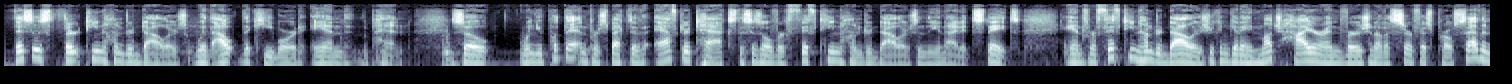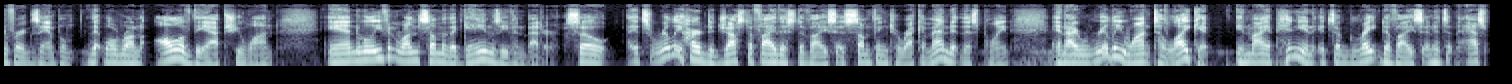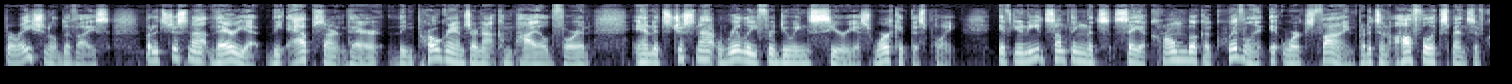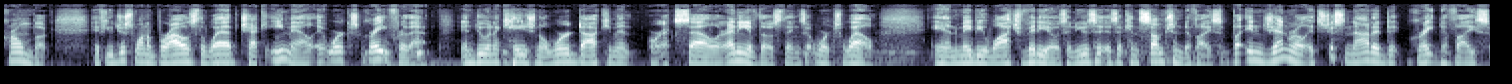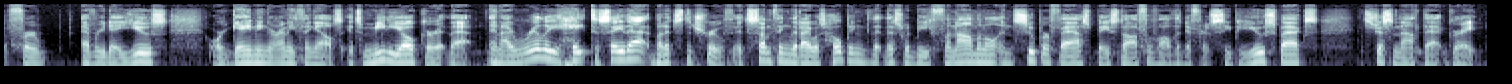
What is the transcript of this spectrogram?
This is $1,300 without the keyboard and the pen. So when you put that in perspective, after tax, this is over $1,500 in the United States. And for $1,500, you can get a much higher end version of a Surface Pro 7, for example, that will run all of the apps you want and will even run some of the games even better. So it's really hard to justify this device as something to recommend at this point, and I really want to like it in my opinion, it's a great device and it's an aspirational device, but it's just not there yet. The apps aren't there, the programs are not compiled for it, and it's just not really for doing serious work at this point. If you need something that's, say, a Chromebook equivalent, it works fine, but it's an awful expensive Chromebook. If you just want to browse the web, check email, it works great for that, and do an occasional Word document or Excel or any of those things, it works well. And maybe watch videos and use it as a consumption device. But in general, it's just not a great device for everyday use or gaming or anything else. It's mediocre at that. And I really hate to say that, but it's the truth. It's something that I was hoping that this would be phenomenal and super fast based off of all the different CPU specs. It's just not that great.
